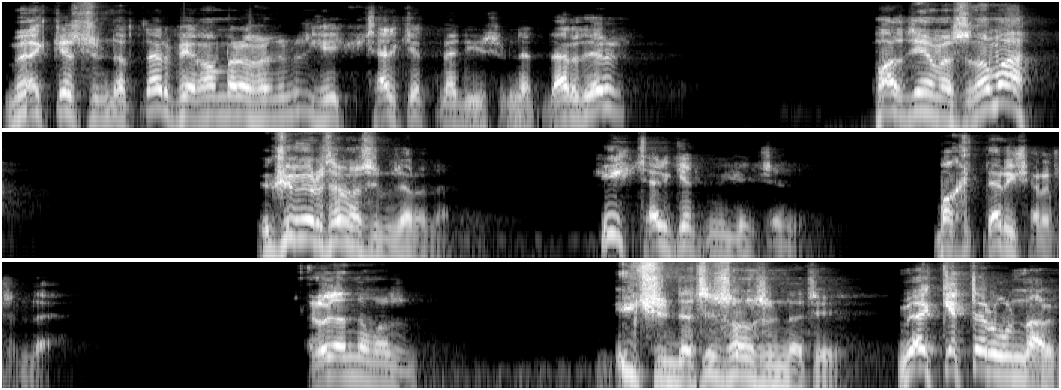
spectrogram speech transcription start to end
Müekked sünnetler Peygamber Efendimiz hiç terk etmediği sünnetlerdir. Farz diyemezsin ama hüküm yürütemezsin üzerine. Hiç terk etmeyeceksin. Vakitler içerisinde. Öğlen namazın. İlk sünneti, son sünneti. Müekketler bunlar.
